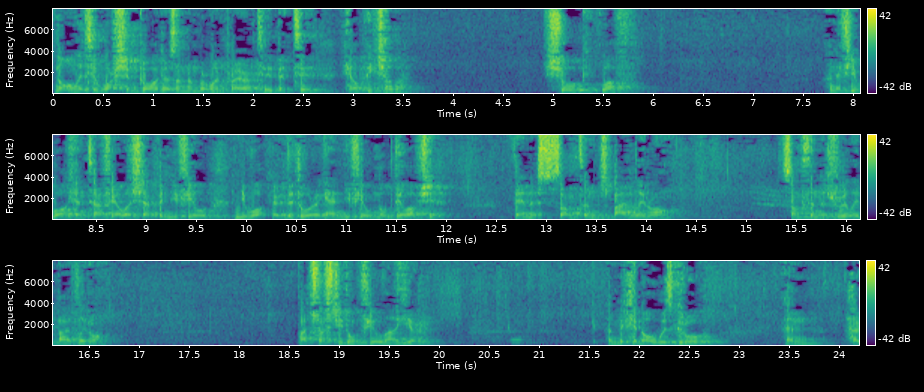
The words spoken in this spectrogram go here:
Not only to worship God as our number one priority, but to help each other. Show love. And if you walk into a fellowship and you feel, and you walk out the door again, you feel nobody loves you, then it's something's badly wrong. Something is really badly wrong. But I trust you don't feel that here. And we can always grow in how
